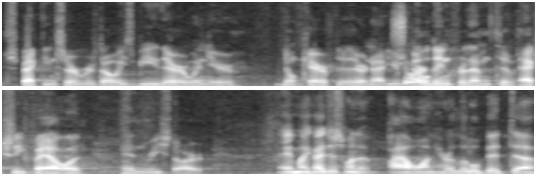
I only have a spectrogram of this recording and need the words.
expecting servers to always be there when you don't care if they're there or not. You're sure. building for them to actually fail and, and, restart. Hey, Mike, I just want to pile on here a little bit. Uh,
